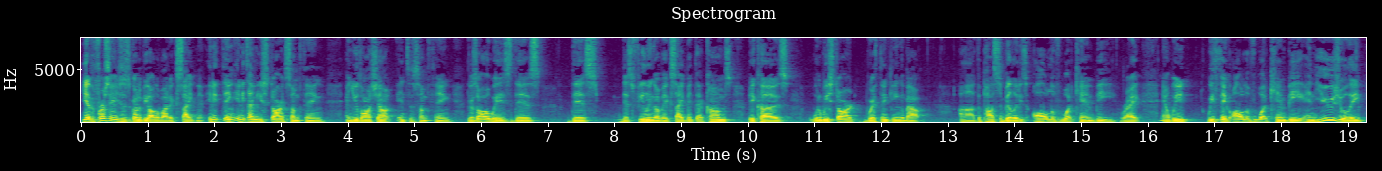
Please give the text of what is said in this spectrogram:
Yeah, the first stage is going to be all about excitement. Anything, anytime you start something and you launch out into something, there's always this this this feeling of excitement that comes because when we start, we're thinking about uh, the possibilities, all of what can be, right? And we we think all of what can be, and usually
